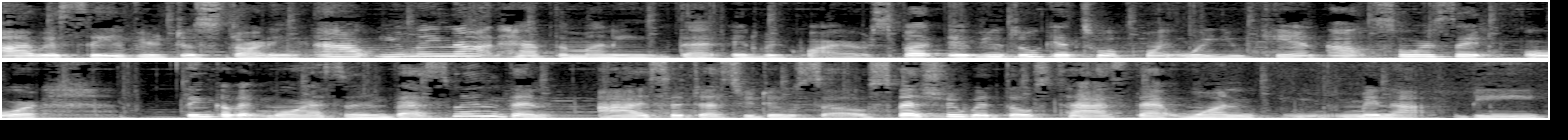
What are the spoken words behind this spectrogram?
obviously if you're just starting out you may not have the money that it requires. But if you do get to a point where you can outsource it or think of it more as an investment, then I suggest you do so, especially with those tasks that one may not be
